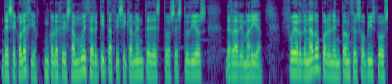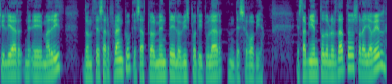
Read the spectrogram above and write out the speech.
de ese colegio, un colegio que está muy cerquita físicamente de estos estudios de Radio María. Fue ordenado por el entonces obispo auxiliar de Madrid, don César Franco, que es actualmente el obispo titular de Segovia. ¿Están bien todos los datos, Fray Abel?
